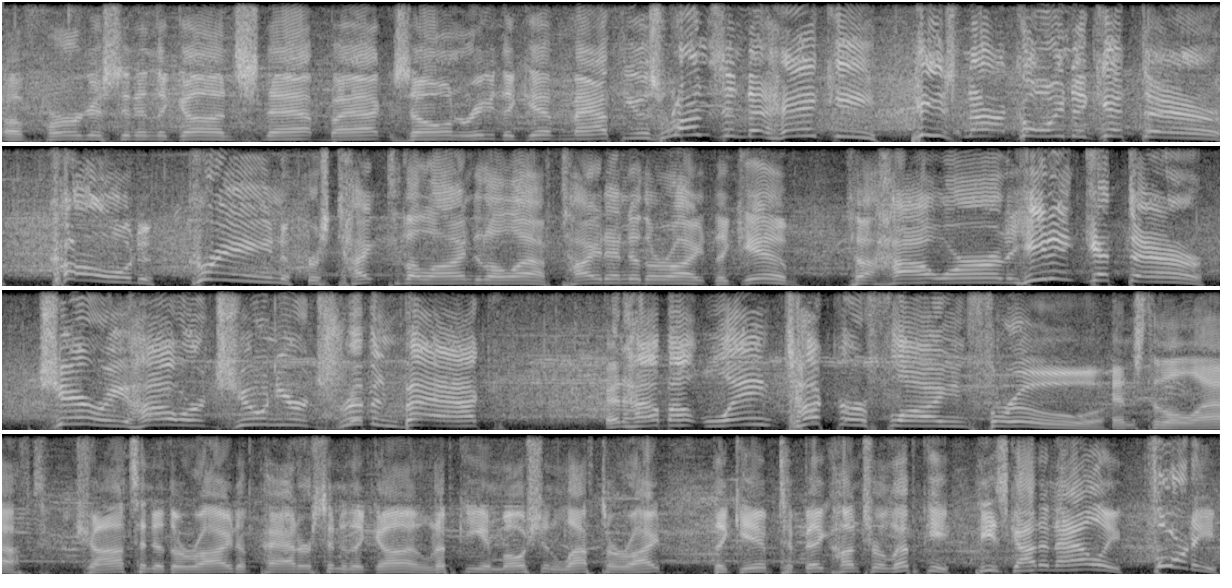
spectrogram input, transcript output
of Ferguson in the gun. Snap back, zone read to give Matthews. Runs into Hankey. He's not going to get there. Code Green. First tight to the line to the left, tight end to the right. The give to Howard. He didn't get there. Jerry Howard Jr. driven back. And how about Lane Tucker flying through? Ends to the left. Johnson to the right of Patterson to the gun. Luepke in motion left to right. The give to big Hunter Luepke. He's got an alley. 40,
